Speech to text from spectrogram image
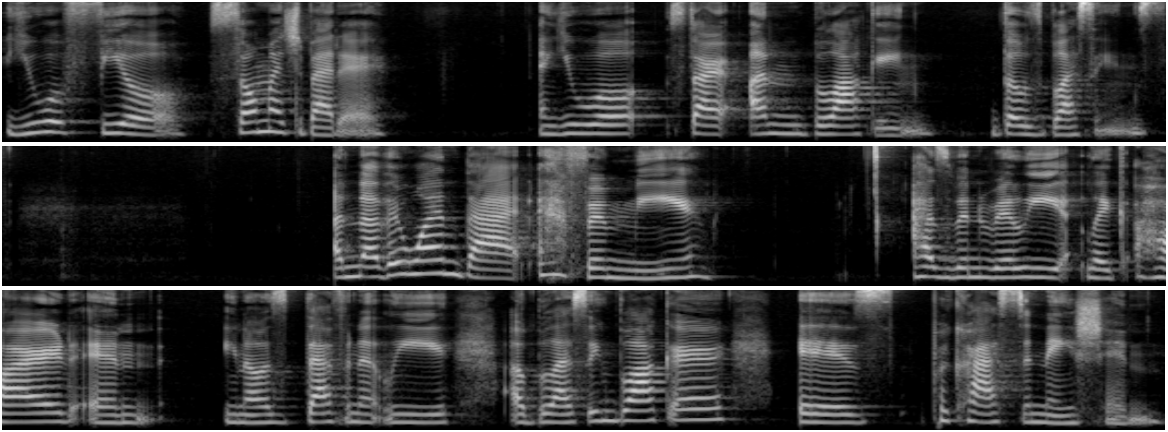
you will feel so much better and you will start unblocking those blessings. Another one that for me has been really like hard and you know is definitely a blessing blocker is procrastination.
